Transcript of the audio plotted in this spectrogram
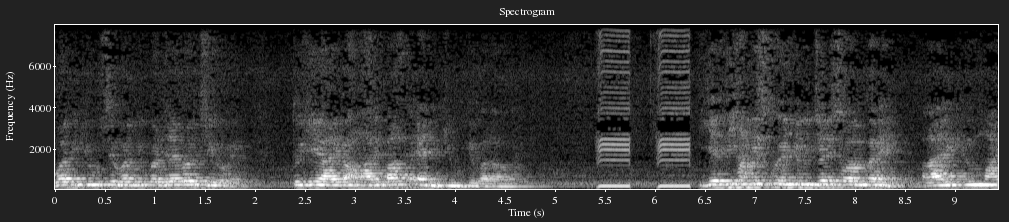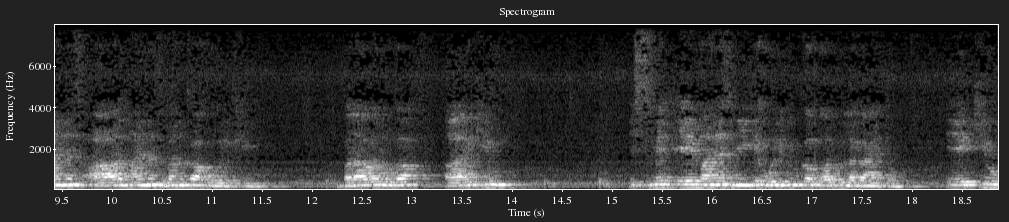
वन क्यूब से वन क्यू कट जाएगा और ज़ीरो है। तो ये आएगा हमारे पास एन क्यूब के बराबर। यदि हम इसको इंडिविजुअली सॉल्व करें r cube minus r minus one का होल क्यू बराबर होगा। आर क्यू इसमें ए माइनस बी के होल क्यू का वर्ग लगाएँ तो a cube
